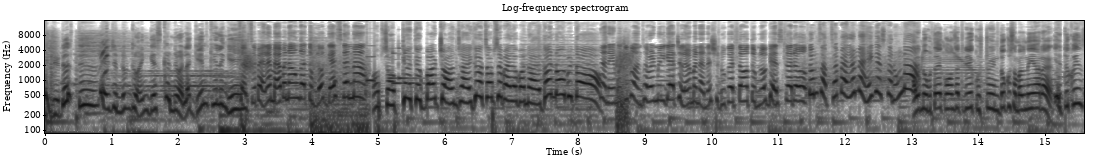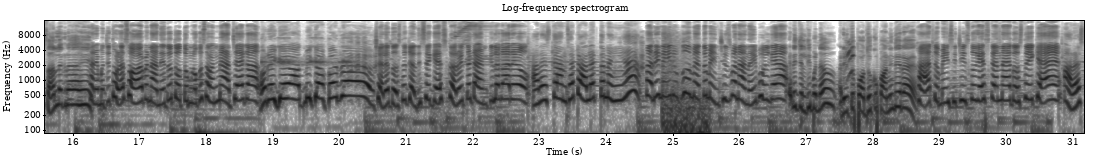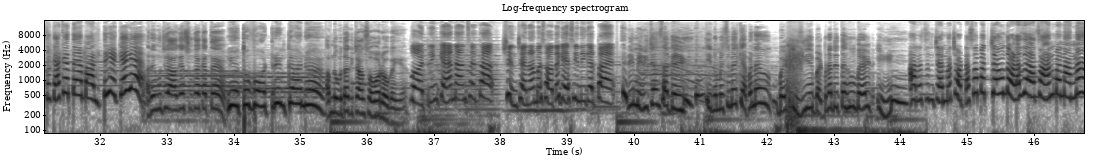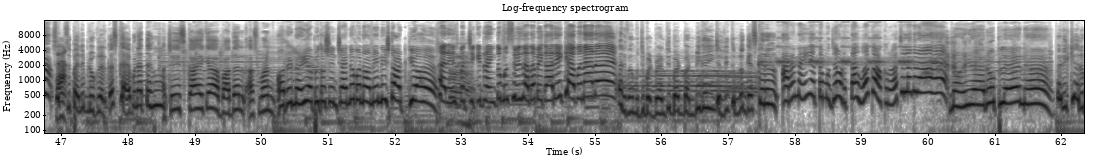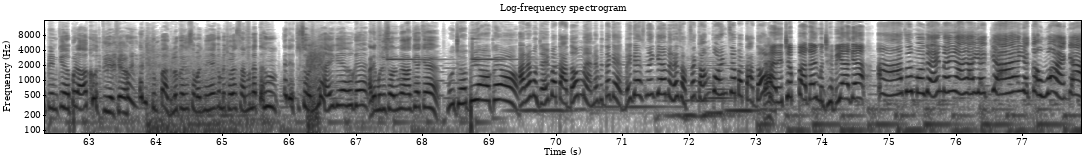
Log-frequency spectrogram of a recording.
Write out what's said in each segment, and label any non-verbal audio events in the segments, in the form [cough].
चलिए दोस्तों आज हम लोग ड्राइंग गेस करने वाला गेम खेलेंगे सबसे पहले मैं बनाऊँगा तुम लोग गैस करना। अब सबके एक एक बार चांस आएगा सबसे पहले बनाएगा नोबिता। अरे मुझे कौन सा वर्ड मिल गया? चलो मैं बनाना शुरू करता हूँ तुम लोग गैस करो। तुम सबसे पहले मैं ही गैस करूँगा। अरे नो बताए कौन सा ट्री कुछ तो इन को समझ नहीं आ रहा है। ये तो कोई इंसान लग रहा है। अरे मुझे थोड़ा सा और बनाने दो तो तुम लोग को समझ में आ जाएगा। अरे ये आदमी क्या कर रहा है? चलो दोस्तों जल्दी ऐसी गैस करो इतना टाइम क्यों लगा रहे हो? अरे इसका आंसर टॉयलेट तो नहीं है। अरे नहीं रुको मैं तो मेन चीज़ बनाना ही भूल गया। अरे जल्दी बनाओ। अरे तो पौधों को पानी दे रहा है। हाँ तुम्हें इसी चीज़ को गैस करना है दोस्तों ये क्या है? अरे इसको क्या कहते हैं? बाल्टी है क्या ये? अरे मुझे आगे इसको क्या कहते हैं? ये तो वाटरिंग कैन है। अब नोबिता की चांस ओवर हो गई है। वाटरिंग कैन आंसर था। शिनचैन और मसाओ तो गैस ही नहीं कर पाए। अरे मेरी चांस आ गई। इन तीनों में से मैं क्या बनाऊँ? बर्ड इजी है बर्ड बना देता हूँ बर्ड अरे सिंचैन मैं छोटा सा बच्चा हूँ थोड़ा सा आसान बनाना। सबसे पहले ब्लू कलर का स्काई बनाता हूँ। अच्छा इसका है क्या? बादल आसमान? अरे नहीं अभी तो शिनचैन ने बनाने नहीं स्टार्ट किया है। अरे इस बच्चे की ड्राइंग तो मुझसे भी ज़्यादा बेकार है क्या बना रहा है? अरे वह मुझे बर्ड बनाती बर्ड बन भी गई। जल्दी तुम लोग गेस करो। अरे नहीं ये तो मुझे उड़ता हुआ कॉकरोच लग रहा है। नहीं एरोप्लेन है। अरे क्या एरोप्लेन के यहाँ पर आँख होती है क्या? अरे तुम पागलों को ऐसे समझ नहीं आएगा मैं थोड़ा आसान बनाता हूँ? अरे तो समझ में आ ही गया होगा। अरे मुझे समझ में आ गया क्या? मुझे भी आ गया। अरे मुझे भी बता दो। मैंने अभी तक एक भी गैस नहीं किया। मेरे सबसे कम पॉइंट ऐसी बता दो। अरे चुप पागल। मुझे भी आ गया। आ, तो मुझे नहीं आया। ये क्या है? ये कौवा है क्या?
